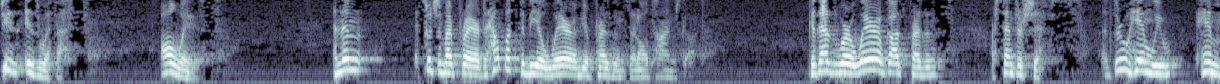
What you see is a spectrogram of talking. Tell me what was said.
Jesus is with us. Always. And then it switches my prayer to help us to be aware of your presence at all times, God. Because as we're aware of God's presence, our center shifts. And through him we him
